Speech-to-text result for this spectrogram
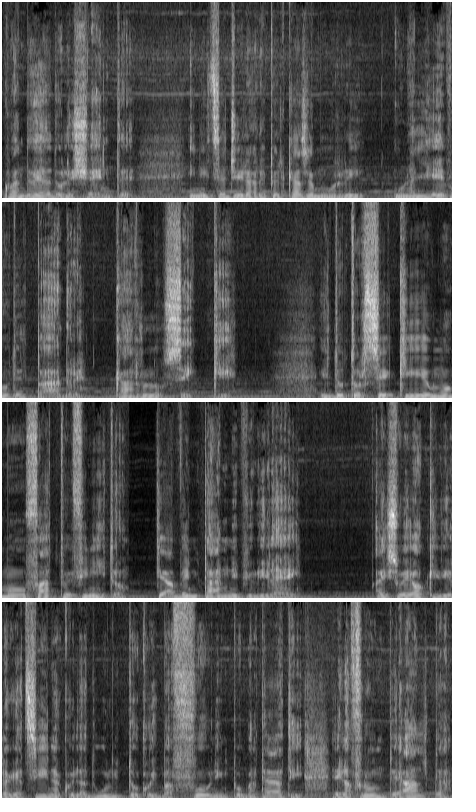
Quando è adolescente, inizia a girare per casa Murri un allievo del padre, Carlo Secchi. Il dottor Secchi è un uomo fatto e finito, che ha vent'anni più di lei. Ai suoi occhi di ragazzina, quell'adulto coi baffoni impomatati e la fronte alta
